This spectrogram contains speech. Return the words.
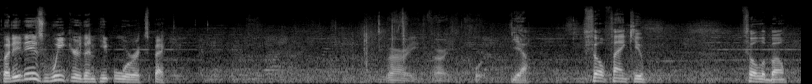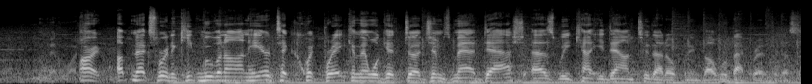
but it is weaker than people were expecting. Very, very important. Yeah. Phil, thank you. Phil LeBeau. All right, up next, we're going to keep moving on here, take a quick break, and then we'll get uh, Jim's mad dash as we count you down to that opening bell. We're back right for this.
